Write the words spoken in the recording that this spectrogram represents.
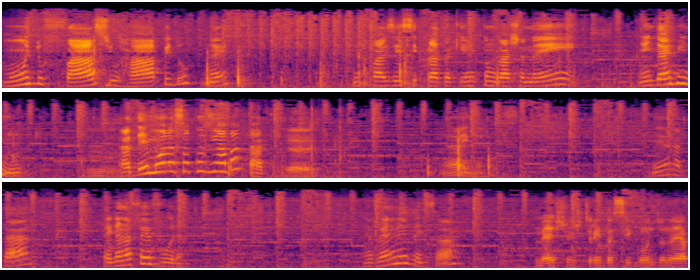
Muito fácil, rápido, né? A gente faz esse prato aqui, a gente não gasta nem, nem 10 minutos. Hum. A demora só cozinhar a batata. É. Aí, né? né? Já tá pegando a fervura. Tá vendo, minha vez, ó? Mexe uns 30 segundos, né?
